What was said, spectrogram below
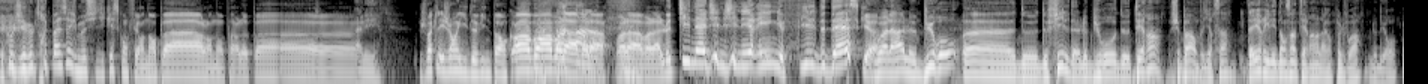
écoute, j'ai vu le truc passer. Je me suis dit, qu'est-ce qu'on fait? On en parle On n'en parle pas euh, Allez. Je vois que les gens ils devinent pas encore. Ah bon, voilà, voilà, voilà, voilà. Le Teenage Engineering Field Desk. Voilà le bureau euh, de, de field, le bureau de terrain. Je sais pas, on peut dire ça. D'ailleurs, il est dans un terrain, là, on peut le voir, le bureau.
